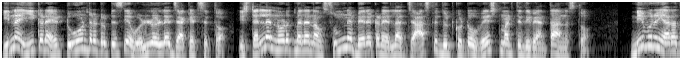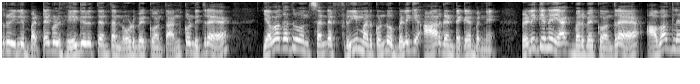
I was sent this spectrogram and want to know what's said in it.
ಇನ್ನು ಈ ಕಡೆ ಟೂ ಹಂಡ್ರೆಡ್ ರುಪೀಸ್ಗೆ ಒಳ್ಳೊಳ್ಳೆ ಜಾಕೆಟ್ಸ್ ಇತ್ತು. ಇಷ್ಟೆಲ್ಲ ನೋಡಿದ್ಮೇಲೆ ನಾವು ಸುಮ್ಮನೆ ಬೇರೆ ಕಡೆ ಎಲ್ಲ ಜಾಸ್ತಿ ದುಡ್ಡು ಕೊಟ್ಟು ವೇಸ್ಟ್ ಮಾಡ್ತಿದ್ದೀವಿ ಅಂತ ಅನಿಸ್ತು ನೀವು ಯಾರಾದರೂ ಇಲ್ಲಿ ಬಟ್ಟೆಗಳು ಹೇಗಿರುತ್ತೆ ಅಂತ ನೋಡಬೇಕು ಅಂತ ಅನ್ಕೊಂಡಿದ್ರೆ, ಯಾವಾಗಾದರೂ ಒಂದು ಸಂಡೇ ಫ್ರೀ ಮಾಡಿಕೊಂಡು ಬೆಳಿಗ್ಗೆ ಆರು ಗಂಟೆಗೆ ಬನ್ನಿ. ಬೆಳಿಗ್ಗೆನೇ ಯಾಕೆ ಬರಬೇಕು ಅಂದರೆ ಆವಾಗಲೇ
